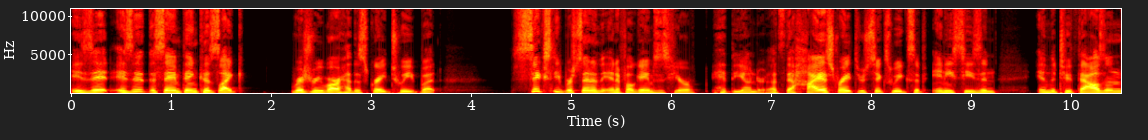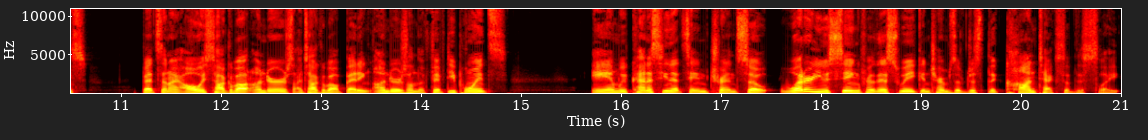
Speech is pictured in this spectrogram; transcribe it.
is it is it the same thing? Because like Rich Hribar had this great tweet, but 60% of the NFL games this year hit the under. That's the highest rate through six weeks of any season in the 2000s. Betz and I always talk about unders. I talk about betting unders on the 50 points. And we've kind of seen that same trend. So, what are you seeing for this week in terms of just the context of this slate?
